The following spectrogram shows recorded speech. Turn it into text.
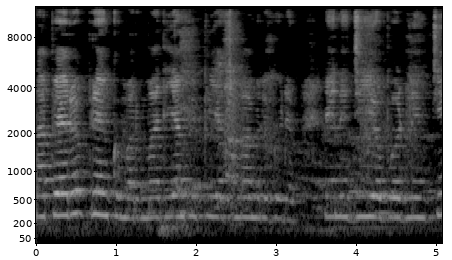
నా పేరు ప్రేమ్ కుమార్. మాది ఎంపీపీఎస్ మామిలిగూడెం. నేను జియో బోర్డు నుంచి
